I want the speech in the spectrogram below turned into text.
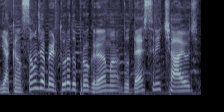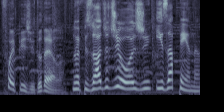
E a canção de abertura do programa, do Destiny Child, foi pedido dela. No episódio de hoje, Isa Pena.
